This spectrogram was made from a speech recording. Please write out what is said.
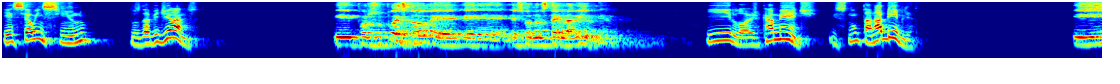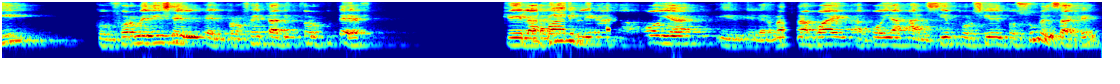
Esse é o ensino dos davidianos. Y por supuesto, eh, eh, eso no está en la Biblia. E, logicamente, isso não está na Bíblia. Y conforme el, el profeta Víctor Jutef, que la Conforme- Biblia apoya, y el hermano Juan apoya al 100% su mensaje,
